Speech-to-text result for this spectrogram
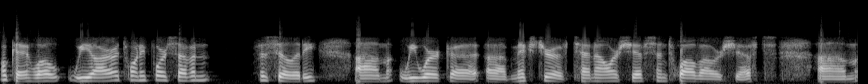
Okay, well, we are a 24 7 facility. Um, we work a, a, mixture of 10 hour shifts and 12 hour shifts. Um,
